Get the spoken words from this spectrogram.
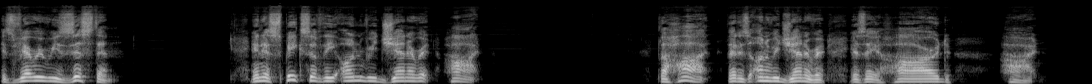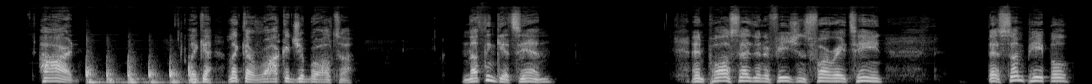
It's very resistant. And it speaks of the unregenerate heart. The heart that is unregenerate is a hard heart. Hard. Like a, like the rock of Gibraltar. Nothing gets in. And Paul said in Ephesians 4:18 that some people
